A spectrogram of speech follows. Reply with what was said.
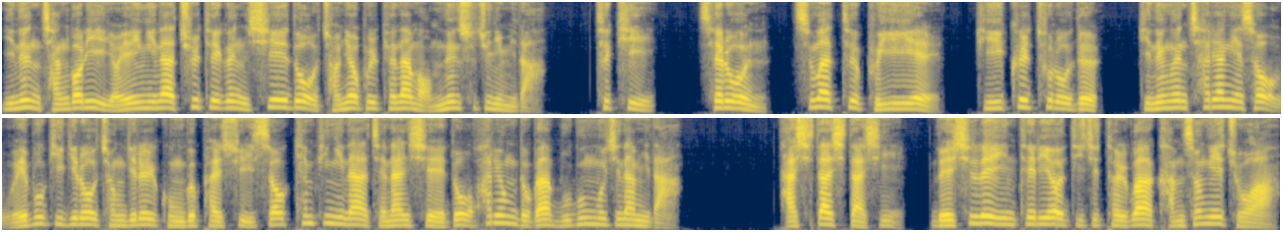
이는 장거리 여행이나 출퇴근 시에도 전혀 불편함 없는 수준입니다. 특히 새로운 스마트 VEL, 비이클 투로드 기능은 차량에서 외부 기기로 전기를 공급할 수 있어 캠핑이나 재난 시에도 활용도가 무궁무진합니다. 다시 다시 다시 내 실내 인테리어 디지털과 감성의 조화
